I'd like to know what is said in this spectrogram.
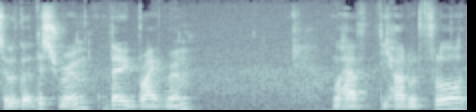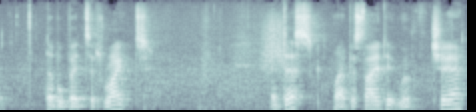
So we've got this room, a very bright room. We'll have the hardwood floor, double bed to the right, a desk right beside it with a chair,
